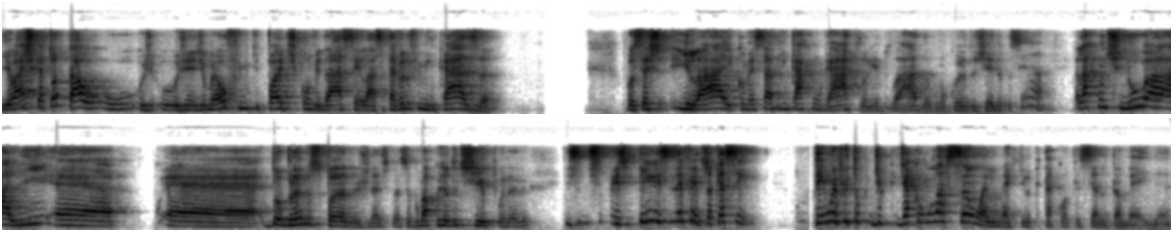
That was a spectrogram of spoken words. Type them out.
e eu acho que é total o, o, o Genedilma é o filme que pode te convidar, sei lá, você tá vendo o filme em casa, você ir lá e começar a brincar com o gato ali do lado, alguma coisa do gênero, assim, ah, ela continua ali é, é, dobrando os panos, né? Tipo, alguma coisa do tipo, né? Isso, isso, tem esses efeitos, só que assim, tem um efeito de, de acumulação ali naquilo que está acontecendo também, né?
